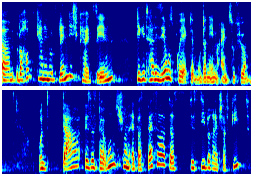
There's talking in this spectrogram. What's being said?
ähm, überhaupt keine Notwendigkeit sehen, Digitalisierungsprojekte im Unternehmen einzuführen. Und da ist es bei uns schon etwas besser, dass es die Bereitschaft gibt,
